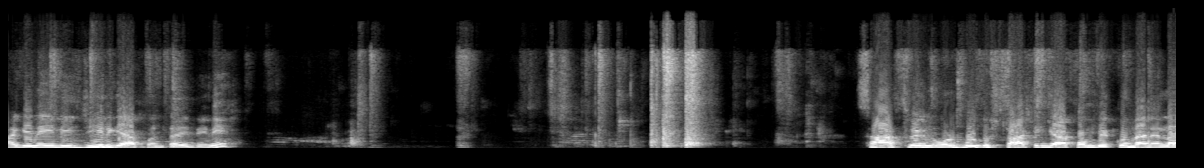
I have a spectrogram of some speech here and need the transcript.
ಹಾಗೇನೆ ಇಲ್ಲಿ ಜೀರಿಗೆ ಹಾಕೊಂತ ಇದ್ದೀನಿ. ಸಾಸಿವೆ ನೋಡ್ಬೋದು ಸ್ಟಾರ್ಟಿಂಗ್ ಹಾಕೊಬೇಕು, ನಾನೆಲ್ಲ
